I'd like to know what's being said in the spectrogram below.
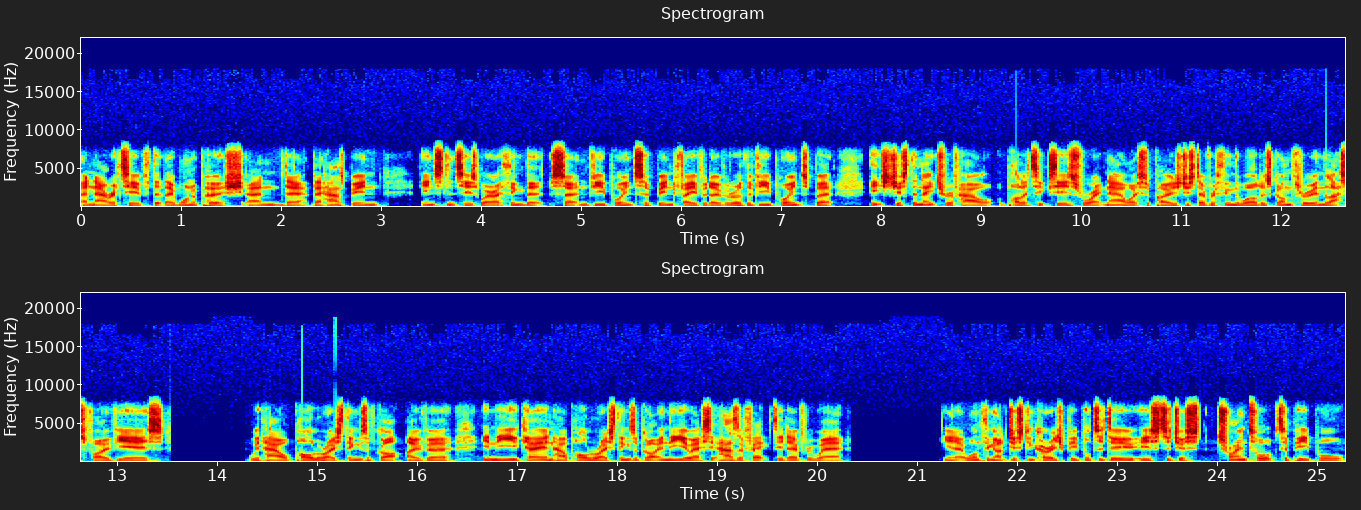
a narrative that they want to push. And there there has been instances where I think that certain viewpoints have been favored over other viewpoints but it's just the nature of how politics is right now I suppose just everything the world has gone through in the last 5 years with how polarized things have got over in the UK and how polarized things have got in the US it has affected everywhere you know, one thing I'd just encourage people to do is to just try and talk to people,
